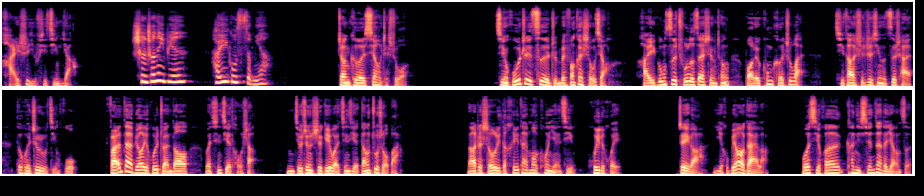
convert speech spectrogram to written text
还是有些惊讶。省城那边海域公司怎么样？张克笑着说：“锦湖这次准备放开手脚，海域公司除了在省城保留空壳之外，其他实质性的资产都会注入锦湖，法人代表也会转到婉晴姐头上。你就正式给婉晴姐当助手吧。”拿着手里的黑带帽框眼镜挥了挥：“这个以后不要戴了，我喜欢看你现在的样子。”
